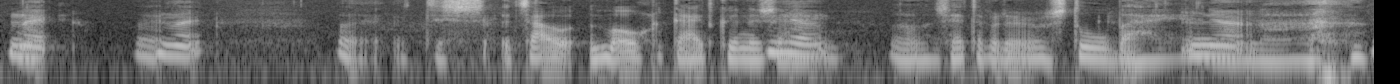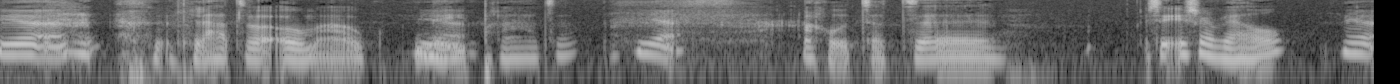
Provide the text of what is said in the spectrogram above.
Nee, Nee. nee. Het, is, het zou een mogelijkheid kunnen zijn. Dan zetten we er een stoel bij. En Ja. dan eh, Ja, laten we oma ook meepraten. ja, Maar goed, dat, eh, ze is er wel. Ja.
